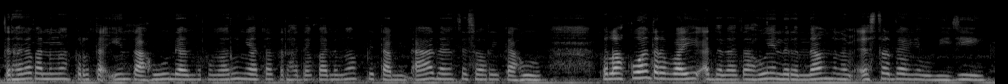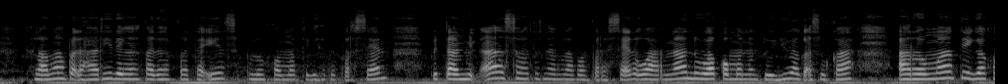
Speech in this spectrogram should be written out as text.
terhadap kandungan protein tahu dan berpengaruh nyata terhadap kandungan vitamin A dan sensori tahu. Perlakuan terbaik adalah tahu yang direndam dalam ekstrak daun jambu biji selama 4 hari dengan kadar protein 10,31%, vitamin A 168%, warna 2,67 agak suka, aroma 3,4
